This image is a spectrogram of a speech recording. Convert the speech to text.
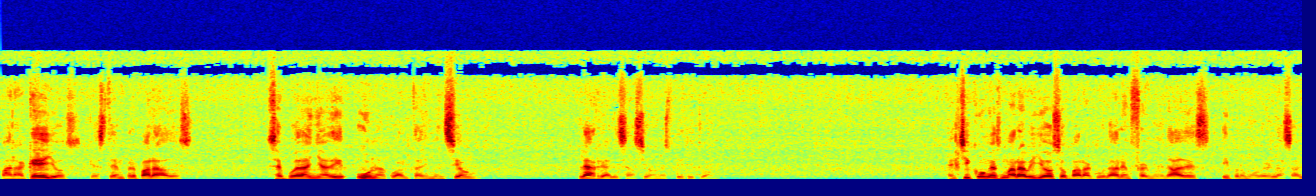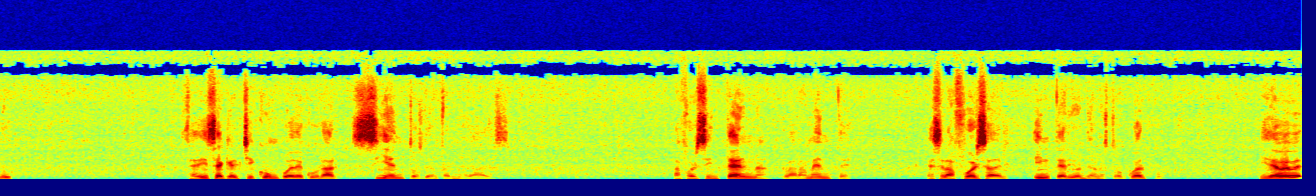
Para aquellos que estén preparados, se puede añadir una cuarta dimensión, la realización espiritual. El Qigong es maravilloso para curar enfermedades y promover la salud. Se dice que el Qigong puede curar cientos de enfermedades. La fuerza interna, claramente, es la fuerza del interior de nuestro cuerpo y debe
